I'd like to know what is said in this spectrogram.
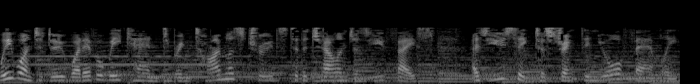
We want to do whatever we can to bring timeless truths to the challenges you face as you seek to strengthen your family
